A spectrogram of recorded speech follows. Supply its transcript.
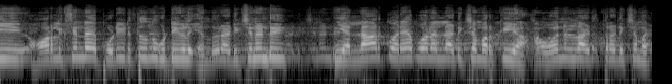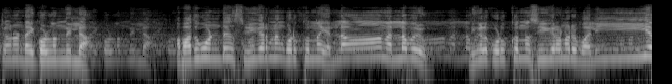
ഈ ഹോർലിക്സിന്റെ പൊടി എടുത്തു നിന്ന് കുട്ടികൾ എന്തോ ഒരു അഡിക്ഷൻ ഉണ്ട്. ഈ എല്ലാവർക്കും ഒരേപോലെ അല്ല അഡിക്ഷൻ വർക്ക് ചെയ്യുക ഓനുള്ള അടുത്ത അഡിക്ഷൻ മറ്റവനുണ്ടായിക്കൊള്ളുന്നില്ല അപ്പൊ അതുകൊണ്ട് സ്വീകരണം കൊടുക്കുന്ന എല്ലാ നല്ലവരും നിങ്ങൾ കൊടുക്കുന്ന സ്വീകരണം ഒരു വലിയ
